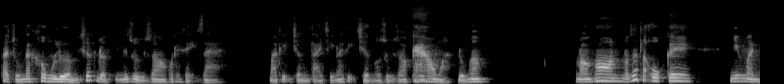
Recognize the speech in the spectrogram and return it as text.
Ta chúng ta không lường trước được những cái rủi ro có thể xảy ra mà thị trường tài chính là thị trường có rủi ro cao mà đúng không? Nó ngon nó rất là ok nhưng mà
